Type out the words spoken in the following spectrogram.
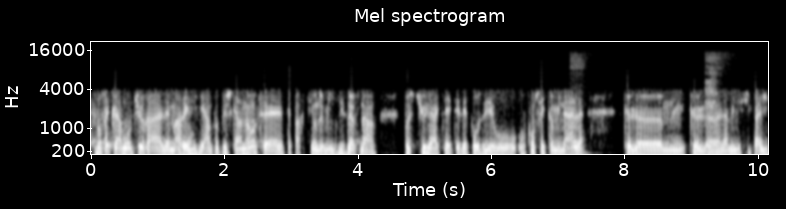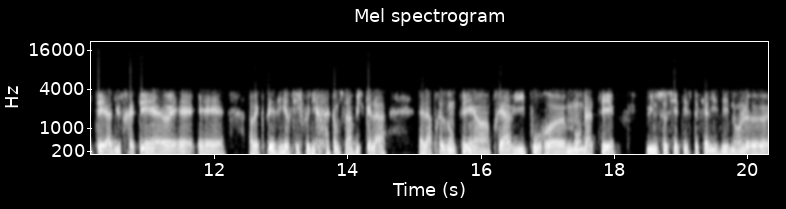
c'est pour ça que l'aventure a démarré il y a un peu plus qu'un an. C'est parti en 2019 d'un postulat qui a été déposé au, conseil communal que, le, que la municipalité a dû traiter euh, et, avec plaisir, si je peux dire ça comme ça, puisqu'elle a, elle a présenté un préavis pour euh, mandater une société spécialisée dans le,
